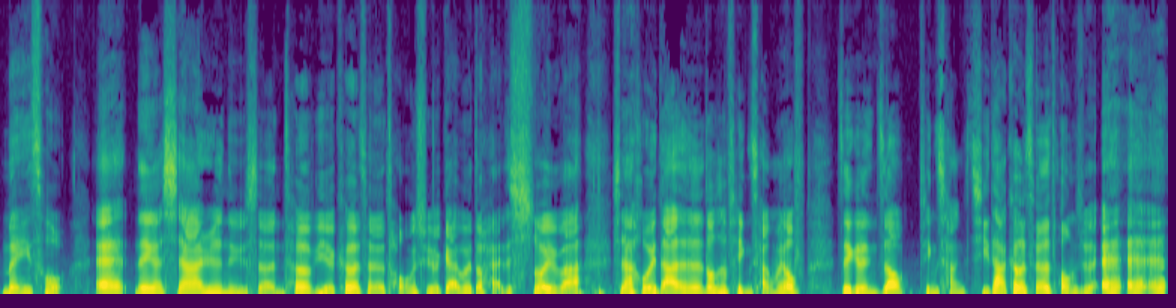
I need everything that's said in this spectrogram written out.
没错，哎，那个夏日女神特别课程的同学，该不会都还在睡吧？现在回答的人都是平常没有这个，你知道，平常其他课程的同学。哎哎哎，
